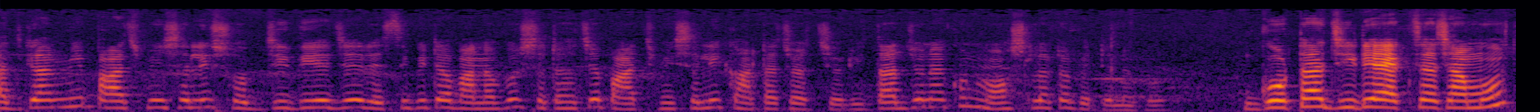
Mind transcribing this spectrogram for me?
আজকে আমি পাঁচ মিশালি সবজি দিয়ে যে রেসিপিটা বানাবো, সেটা হচ্ছে পাঁচ মিশালি কাঁটা চচ্চড়ি। তার জন্য এখন মশলাটা বেটে নেব। গোটা জিরে এক চা চামচ,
